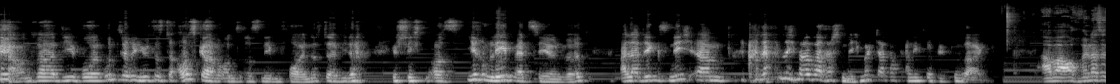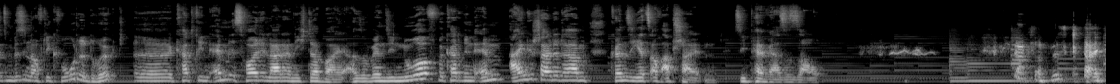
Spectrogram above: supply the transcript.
Ja, und zwar die wohl unseriöseste Ausgabe unseres lieben Freundes, der wieder Geschichten aus ihrem Leben erzählen wird. Allerdings nicht, ähm, ach, lassen Sie sich mal überraschen. Ich möchte einfach gar nicht so viel zu sagen. Aber auch wenn das jetzt ein bisschen auf die Quote drückt, äh, Katrin M. ist heute leider nicht dabei. Also wenn Sie nur für Katrin M. eingeschaltet haben, können Sie jetzt auch abschalten. Sie perverse Sau. Ja, dann bis gleich.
